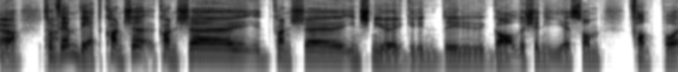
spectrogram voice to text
ja, Ja, Så hvem vet? Kanskje, kanskje, kanskje ingeniørgründer, gale geniet som fant på,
